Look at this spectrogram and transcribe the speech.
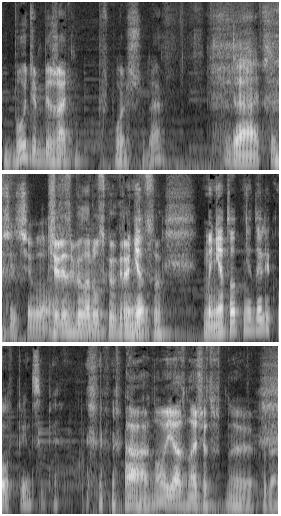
Будем бежать в Польшу, да? Да, в случае чего. Через белорусскую границу. Мне, мне тут недалеко, в принципе. А, ну я, значит, э, куда?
